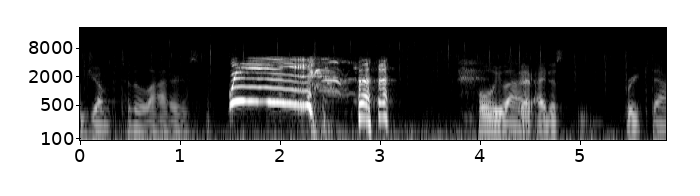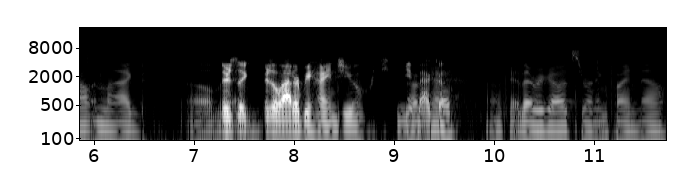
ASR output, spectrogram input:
jump to the ladders. Whee! Holy lag! I just freaked out and lagged. Oh, there's like, there's a ladder behind you. You can get back Okay. up. Okay, there we go. It's running fine now.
